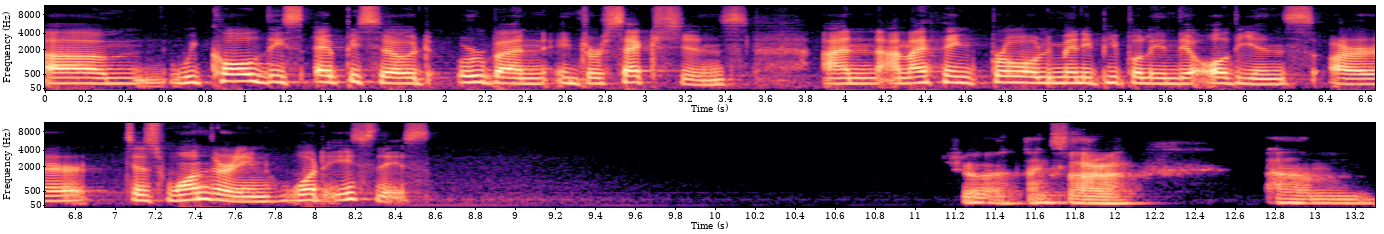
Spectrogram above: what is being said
Um, we call this episode Urban Intersections. And, and I think probably many people in the audience are just wondering what is this? Sure. Thanks, Lara. Um,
